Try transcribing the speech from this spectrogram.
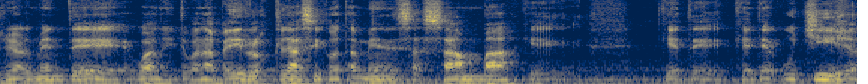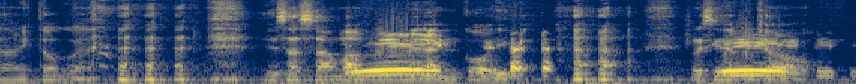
realmente, bueno, y te van a pedir los clásicos también, esas zambas que, que, te, que te acuchillan, ¿has visto? Con esas zambas Sí. melancólicas. Recién Sí, escuchábamos. sí, sí.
